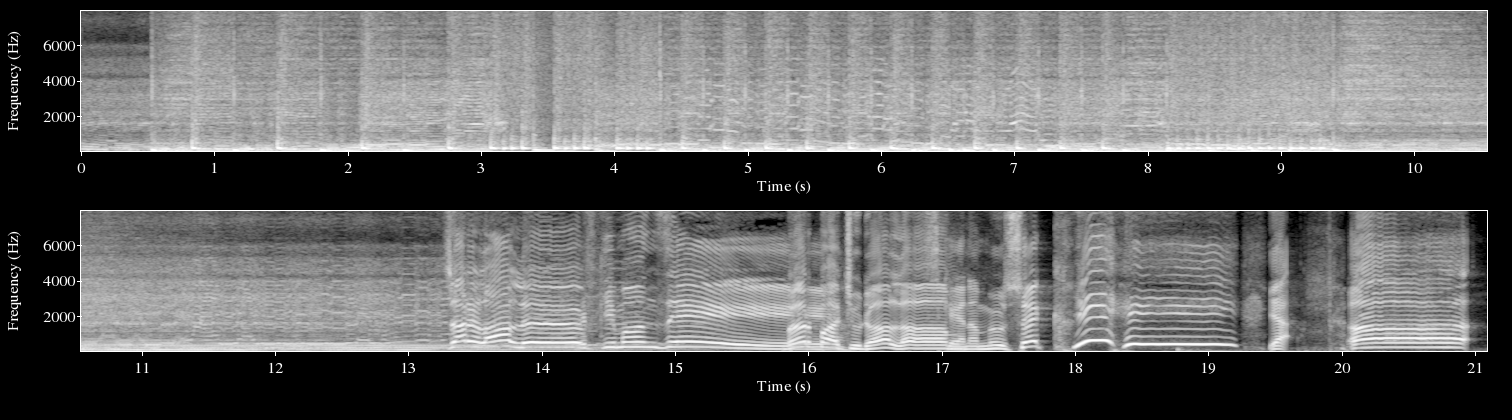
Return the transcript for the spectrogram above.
Zare Lalif Rifki Monze berpacu dalam Skena musik Hihi. Ya, eh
